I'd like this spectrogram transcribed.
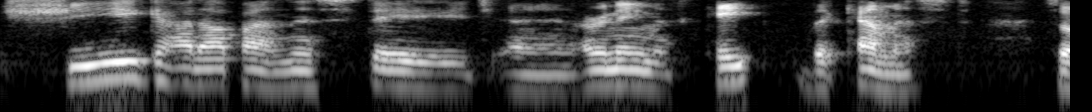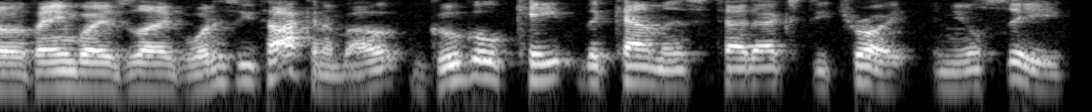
she got up on this stage, and her name is Kate the Chemist. So if anybody's like, what is he talking about? Google Kate the Chemist, TEDx Detroit, and you'll see.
